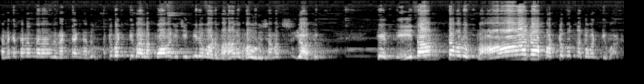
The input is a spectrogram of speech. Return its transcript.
సనక సనందనాథుడు అంటాం కదా అటువంటి వాళ్ళ కోవకి చెందినవాడు మహానుభావుడు సనత్సుజాతుడు. అంటే వేదాంతమును బాగా పట్టుకున్నటువంటి వాడు.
